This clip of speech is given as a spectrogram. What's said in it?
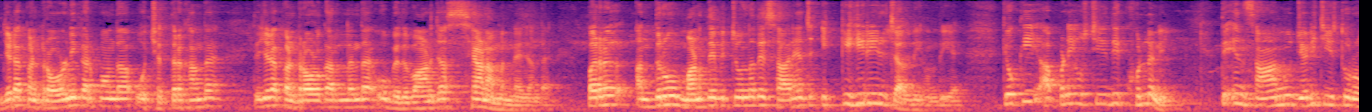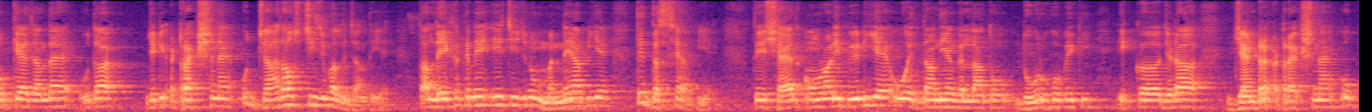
ਜਿਹੜਾ ਕੰਟਰੋਲ ਨਹੀਂ ਕਰ ਪਾਉਂਦਾ, ਉਹ ਛਿੱਤਰ ਖਾਂਦਾ ਹੈ ਤੇ ਜਿਹੜਾ ਕੰਟਰੋਲ ਕਰ ਲੈਂਦਾ ਉਹ ਵਿਦਵਾਨ ਜਾਂ ਸਿਆਣਾ ਮੰਨਿਆ ਜਾਂਦਾ ਪਰ ਅੰਦਰੋਂ ਮਨ ਦੇ ਵਿੱਚ ਉਹਨਾਂ ਦੇ ਸਾਰਿਆਂ 'ਚ ਇੱਕ ਹੀ ਰੀਲ ਚੱਲਦੀ ਹੁੰਦੀ ਹੈ, ਕਿਉਂਕਿ ਆਪਣੇ ਉਸ ਚੀਜ਼ ਦੀ ਖੁੱਲ੍ਹ ਨਹੀਂ ਤੇ ਇਨਸਾਨ ਨੂੰ ਜਿਹੜੀ ਚੀਜ਼ ਤੋਂ ਰੋਕਿਆ ਜਾਂਦਾ ਹੈ, ਉਹਦਾ ਜਿਹੜੀ ਅਟਰੈਕਸ਼ਨ ਹੈ, ਉਹ ਜ਼ਿਆਦਾ ਉਸ ਚੀਜ਼ ਵੱਲ ਜਾਂਦੀ ਹੈ। ਤਾਂ ਲੇਖਕ ਨੇ ਇਹ ਚੀਜ਼ ਨੂੰ ਮੰਨਿਆ ਵੀ ਹੈ ਤੇ ਦੱਸਿਆ ਵੀ ਹੈ। ਤੇ ਸ਼ਾਇਦ ਆਉਣ ਵਾਲੀ ਪੀੜ੍ਹੀ ਹੈ, ਉਹ ਇਦਾਂ ਦੀਆਂ ਗੱਲਾਂ ਤੋਂ ਦੂਰ ਹੋਵੇਗੀ। ਇੱਕ ਜਿਹੜਾ ਜੈਂਡਰ ਅਟਰੈਕਸ਼ਨ ਹੈ, ਉਹ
